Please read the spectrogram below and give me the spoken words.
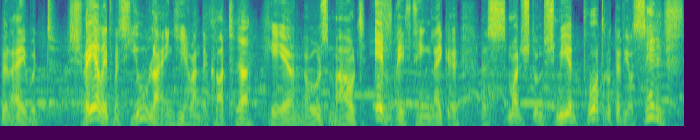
But I would swear it was you lying here on the cot. Yeah. Hair, nose, mouth, everything like a, a smudged and smeared portrait of yourself.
